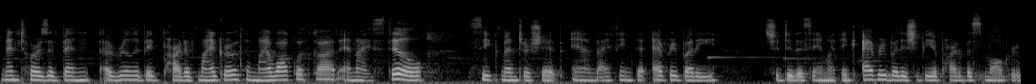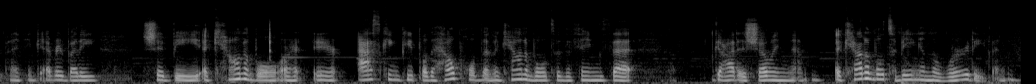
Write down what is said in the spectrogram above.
mentors have been a really big part of my growth and my walk with God, and I still seek mentorship and I think that everybody should do the same. I think everybody should be a part of a small group, and I think everybody should be accountable or, or asking people to help hold them accountable to the things that God is showing them, accountable to being in the Word, even.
